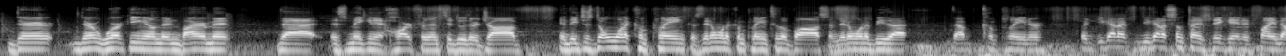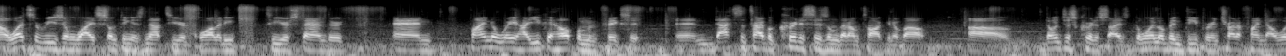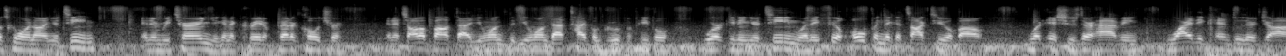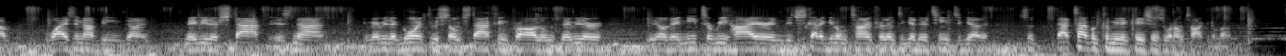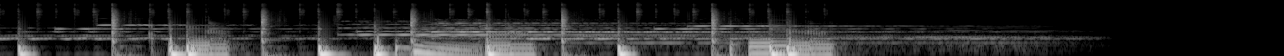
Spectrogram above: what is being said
they're they're working on the environment that is making it hard for them to do their job and they just don't want to complain because they don't want to complain to the boss and they don't want to be that that complainer but you gotta you gotta sometimes dig in and find out what's the reason why something is not to your quality to your standard and find a way how you can help them and fix it and that's the type of criticism that i'm talking about um, don't just criticize. Go a little bit deeper and try to find out what's going on in your team. And in return, you're going to create a better culture. And it's all about that. You want you want that type of group of people working in your team where they feel open. They can talk to you about what issues they're having, why they can't do their job, why is it not being done. Maybe their staff is not. Maybe they're going through some staffing problems. Maybe they're, you know, they need to rehire, and they just got to give them time for them to get their team together. So that type of communication is what I'm talking about.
